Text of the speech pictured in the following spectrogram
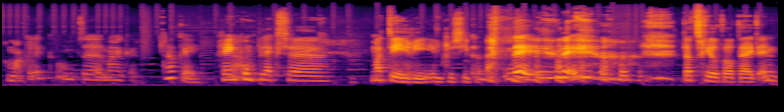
gemakkelijk om het te maken. Oké, geen Ja. complexe materie in principe. Nee, nee. Dat scheelt altijd. En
